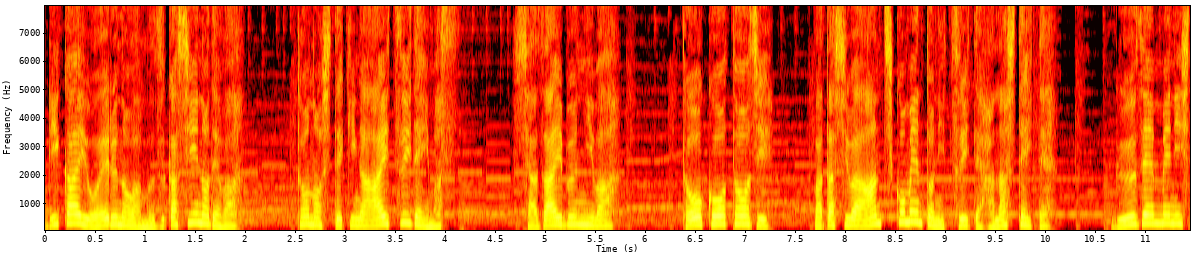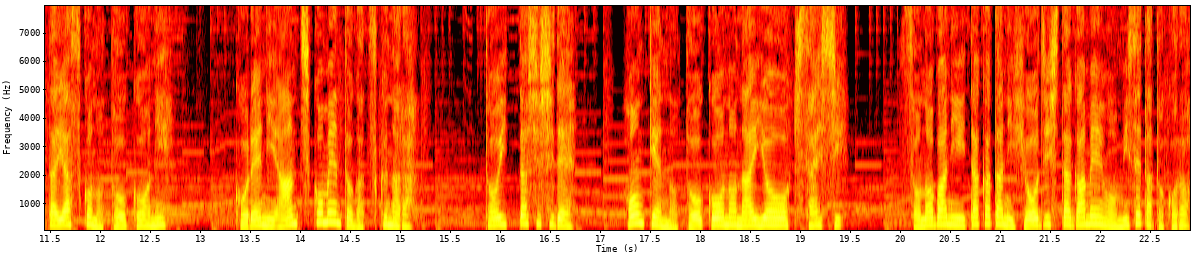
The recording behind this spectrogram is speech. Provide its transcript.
理解を得るのは難しいのではとの指摘が相次いでいます。謝罪文には投稿当時私はアンチコメントについて話していて偶然目にしたやす子の投稿にこれにアンチコメントがつくならといった趣旨で本件の投稿の内容を記載しその場にいた方に表示した画面を見せたところ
